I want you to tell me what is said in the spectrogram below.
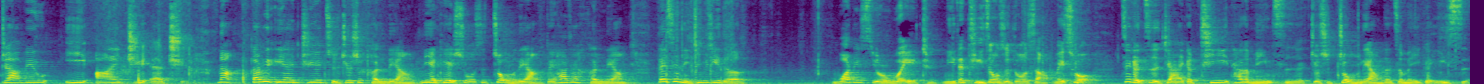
w e i g h。那 w e i g h 就是衡量，你也可以说是重量，对，它在衡量。但是你记不记得 what is your weight？你的体重是多少？没错。这个字加一个 t，它的名词就是重量的这么一个意思。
